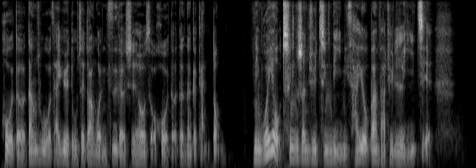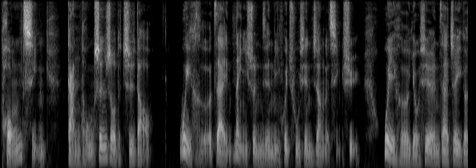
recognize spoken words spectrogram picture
获得当初我在阅读这段文字的时候所获得的那个感动。你唯有亲身去经历，你才有办法去理解、同情、感同身受的知道，为何在那一瞬间你会出现这样的情绪？为何有些人在这一个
